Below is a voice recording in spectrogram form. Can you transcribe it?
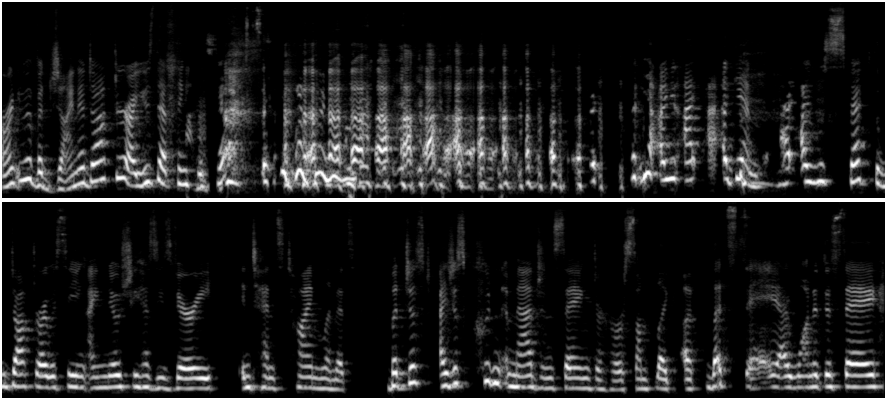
aren't you a vagina doctor? I use that thing for sex. but, yeah, I mean, I, I again, I, I respect the doctor I was seeing. I know she has these very intense time limits, but just i just couldn't imagine saying to her something like uh, let's say i wanted to say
